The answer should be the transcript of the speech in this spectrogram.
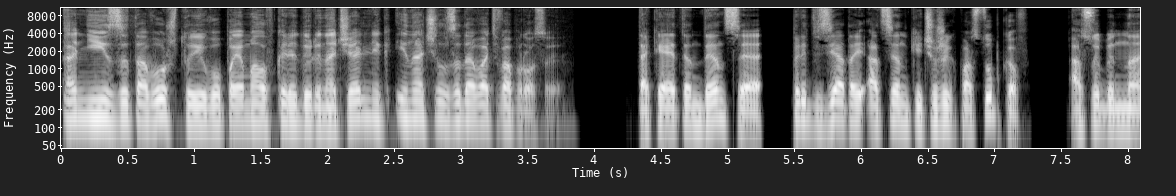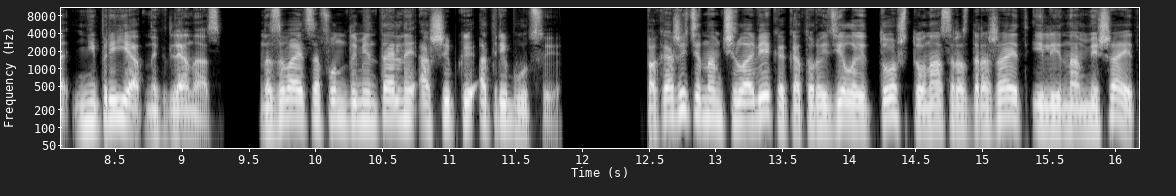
а не из-за того, что его поймал в коридоре начальник и начал задавать вопросы. Такая тенденция предвзятой оценки чужих поступков, особенно неприятных для нас, называется фундаментальной ошибкой атрибуции. Покажите нам человека, который делает то, что нас раздражает или нам мешает,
